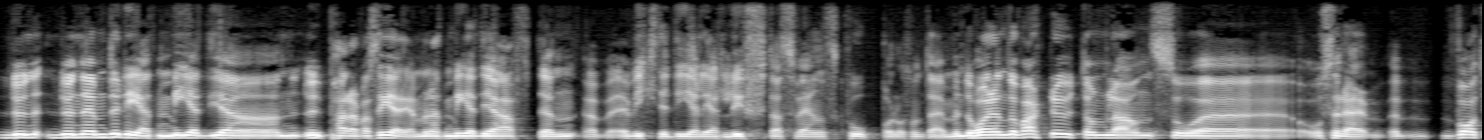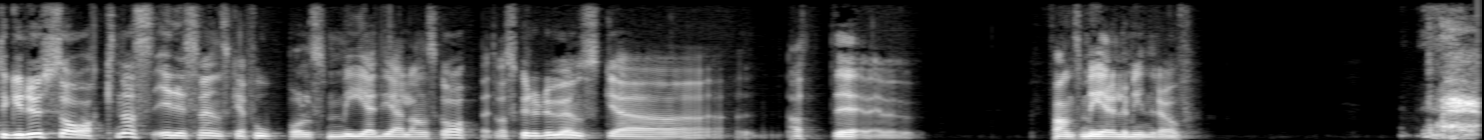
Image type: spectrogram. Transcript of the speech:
du, du nämnde det att media, nu parafraserar jag, men att media haft en, en viktig del i att lyfta svensk fotboll och sånt där. Men du har ändå varit utomlands och, eh, och sådär. Vad tycker du saknas i det svenska fotbollsmedialandskapet? Vad skulle du önska att det fanns mer eller mindre av?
